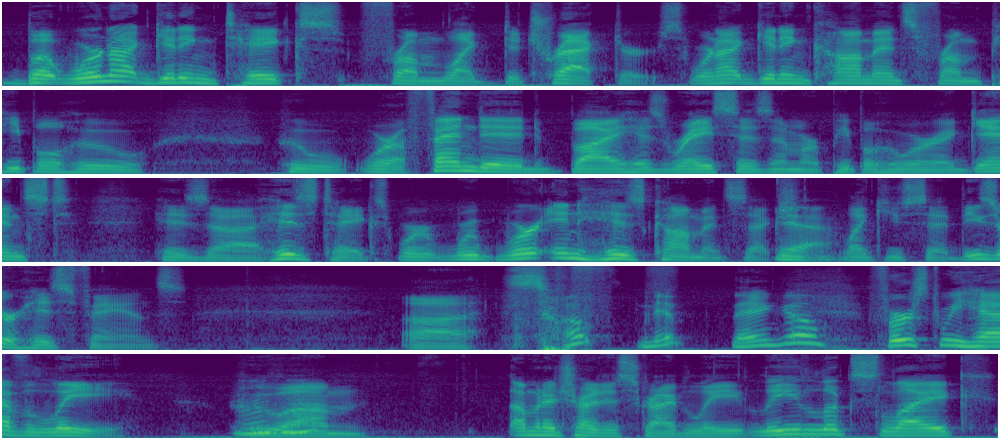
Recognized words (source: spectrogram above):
but we're not getting takes from like detractors. We're not getting comments from people who who were offended by his racism or people who were against his uh his takes. We're we're, we're in his comment section, Yeah. like you said. These are his fans. Uh so Oh, yep. There you go. First, we have Lee, who Mhm. um, I'm gonna try to describe Lee. Lee looks like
